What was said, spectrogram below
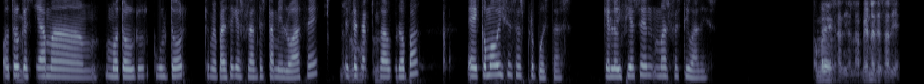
otro que se llama Motocultor, que me parece que es francés, también lo hace. Este se ha cruzado Europa. Eh, ¿Cómo veis esas propuestas? Que lo hiciesen más festivales. Hombre, necesarias, las veo necesarias.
